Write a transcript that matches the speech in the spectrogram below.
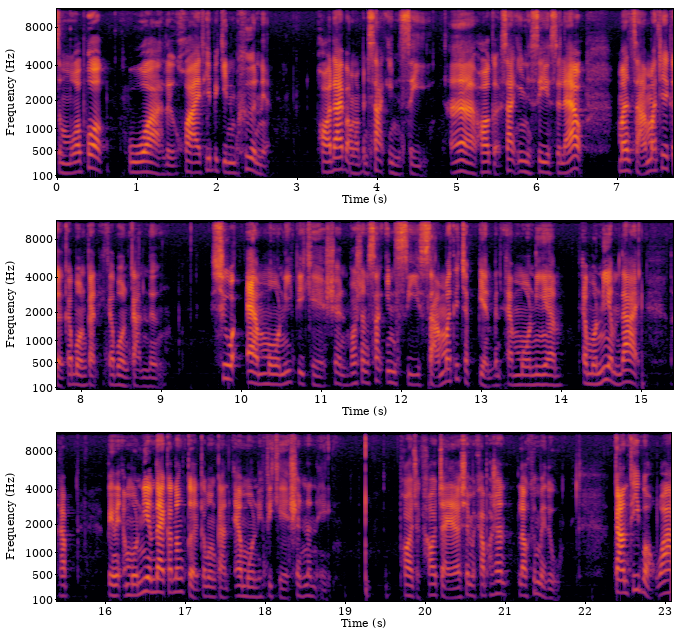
สมมติว่าพวกวัวหรือควายที่ไปกินพืชเนี่ย พอได้ออกมาเป็นซากอินทรีย์อ่าพอเกิดซากอินทรีย์เสร็จแล้ว มันสามารถที่จะเกิดกระบวนการอีกกระบวนการหนึ่ง ชื่อว่า ammonification เพราะฉะนั้นซากอินทรีย์สามารถที่จะเปลี่ยนเป็นแอมโมเนียมแอมโมเนียมได้นะครับเปลี่ยนเป็นแอมโมเนียมได้ก็ต้องเกิดกระบวนการ ammonification นั่นเอง พอจะเข้าใจแล้วใช่ไหมครับ เพราะฉะนั้นเราขึ้นไปดู การที่บอกว่า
